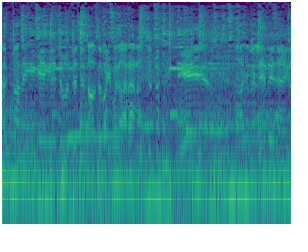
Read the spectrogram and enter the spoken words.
लगता नहीं कि ये जो जिस हिसाब से भाई भगा रहा है ना, ये आज हमें ले दे जाएगा।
